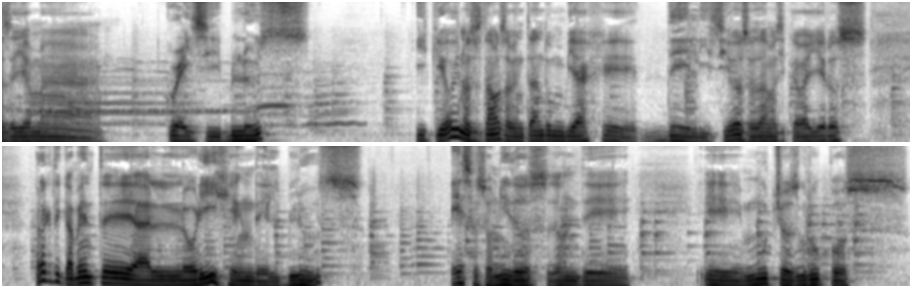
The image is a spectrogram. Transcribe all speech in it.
Se llama Crazy Blues y que hoy nos estamos aventando un viaje delicioso, damas y caballeros, prácticamente al origen del blues, esos sonidos donde eh, muchos grupos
